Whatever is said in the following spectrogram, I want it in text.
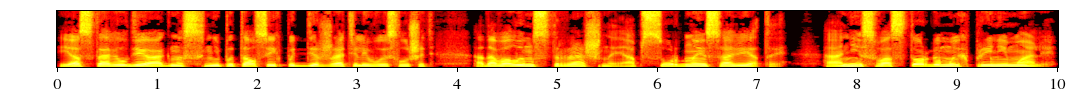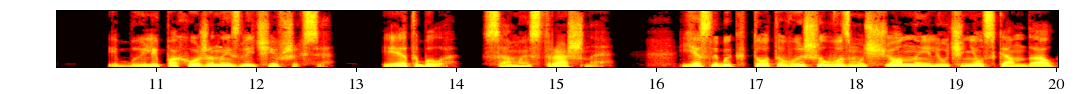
Я ставил диагноз, не пытался их поддержать или выслушать, а давал им страшные, абсурдные советы. Они с восторгом их принимали, и были похожи на излечившихся. И это было самое страшное. Если бы кто-то вышел возмущенный или учинил скандал,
